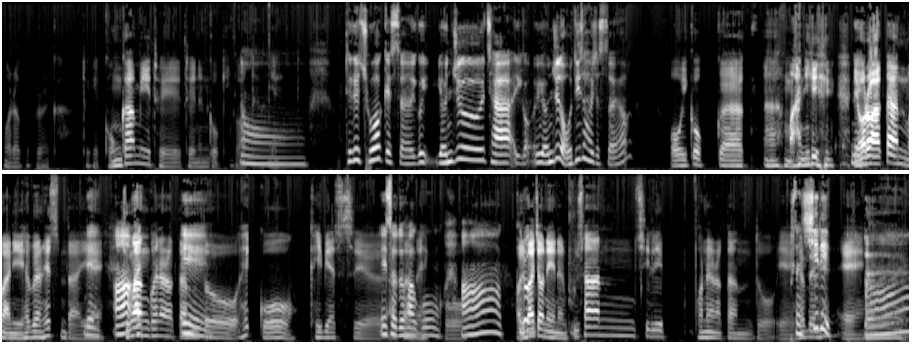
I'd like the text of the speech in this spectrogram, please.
뭐라고 그럴까 되게 공감이 돼, 되는 곡인 것 같아요. 예. 어, 되게 좋았겠어요. 이거 연주자 이거 연주는 어디서 하셨어요? 어, 이 곡 어, 아, 많이 네. 여러 악단 많이 협연했습니다. 예. 네. 아, 중앙 관현악단도 했고 KBS 에서도 악단도 하고. 했고 아, 얼마 그럼- 전에는 부산 시립 관현악단도 예, 부산 협연해- 시립? 예. 네. 아,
